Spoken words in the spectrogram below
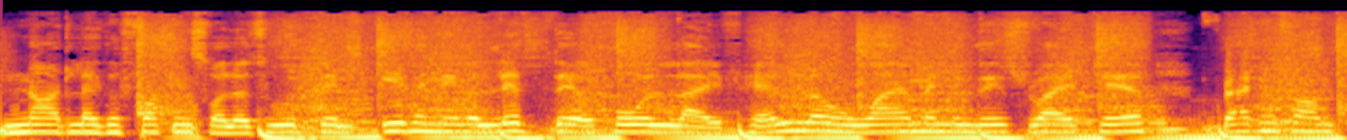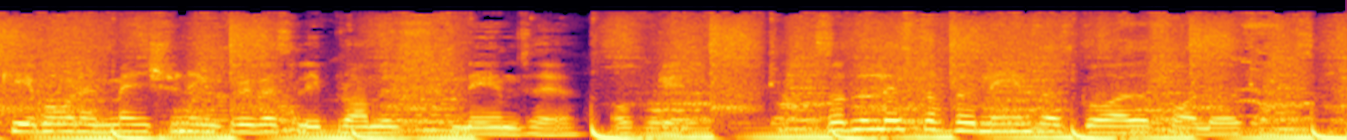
Not like the fucking swallows who didn't even even live their whole life. Hello, I'm I ending this right here. Bragging from keyboard and mentioning previously promised names here. Okay. So the list of the names let's go as follows.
